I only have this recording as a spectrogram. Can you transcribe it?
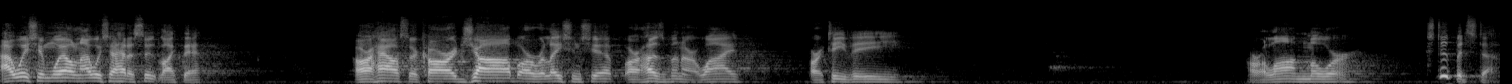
I wish him well and I wish I had a suit like that. Or a house or a car, or a job or a relationship, or a husband or a wife, or a TV, or a lawnmower. Stupid stuff.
